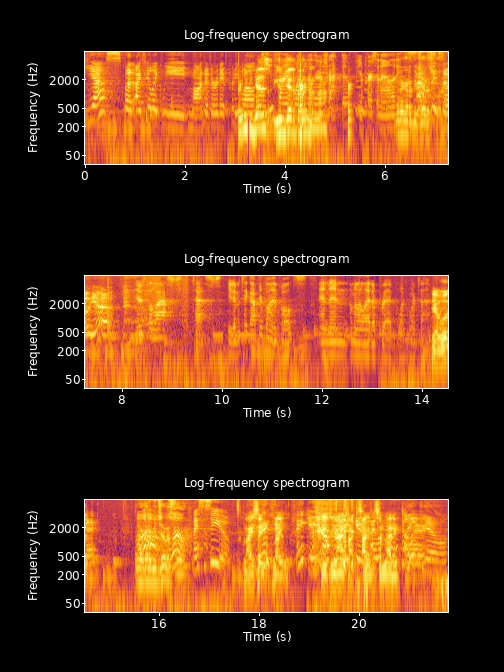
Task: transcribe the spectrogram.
Yes, but I feel like we monitored it pretty You well. jealous? Do You you jealous find one person or not? attractive? Your personality? What I gotta be I would jealous say for? so, yeah. Here's the last test. box. You're gonna take off your blindfolds, and then I'm gonna light up red one more time. Yeah, what? Okay. What I gotta be jealous hello. for? Nice to see you. Like, say, Thank you. like, Thank you. Hey, do not Thank talk- you. talking to I love somebody. your color. Thank you.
